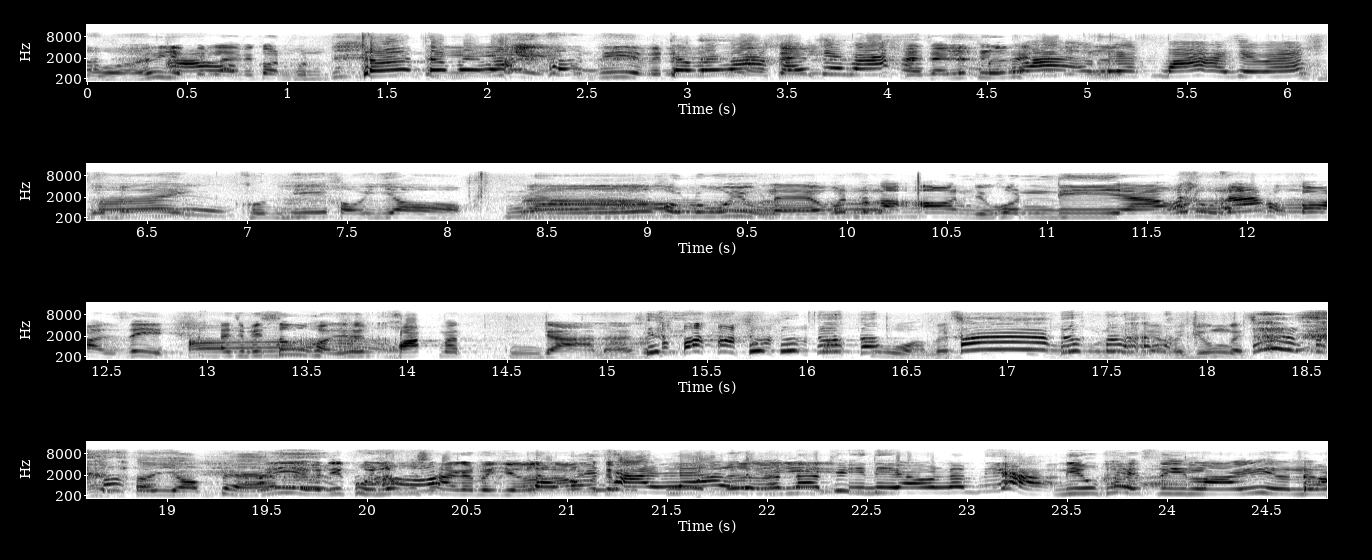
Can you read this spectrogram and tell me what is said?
กลัวเฮ้ยอย่าเป็นไรไปก่อนคุณเธอเธอไปว่า คุณพี่อย่าเป็นเธอไปว่าเขาใช่ไหมหายใจลึกๆหายว่าใจลึเรียกกป้าใช่ไหม ไม่คุณพี่เขาหยอกๆเออเขารู้อยู่แล้วว่าละอ่อนอยู่คนเดียวก็ดูหน้าเขาก่อนสิใครจะไปสู้เขาจะควักมาอย่านะควักหัวมาสิโอ้เลยอย่า มายุ่งกับฉันนะเออยอมแพ้นี่วันนี้คุยเรื่องผู้ชายกันไปเยอะเราแล้วไม่จะทันพูแล้ดวเหเรื่ลืองอนาทีเดียวแล้วเนี่ย นิวเคซีไลท์เร็ว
